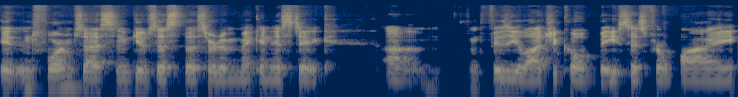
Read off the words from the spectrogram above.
it informs us and gives us the sort of mechanistic um, and physiological basis for why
